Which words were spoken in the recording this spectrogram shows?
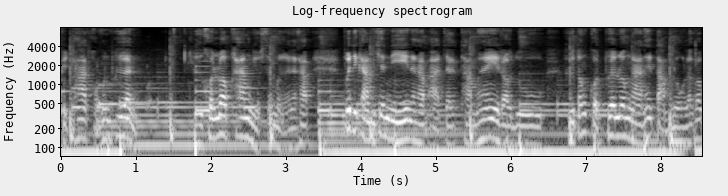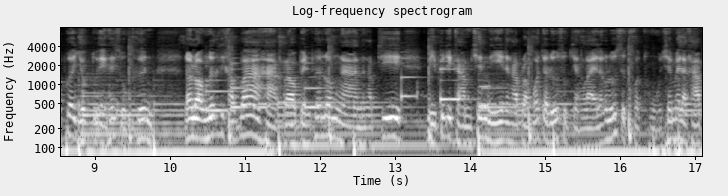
ผิดพลาดของเพื่อนๆ หรือคนรอบข้างอยู่เสมอนะครับ พฤติกรรมเช่นนี้นะครับอาจจะทำให้เราดูคือต้องกดเพื่อนร่วมงานให้ต่ำลง แล้วก็เพื่อยกตัวเองให้สูงขึ้น เราลองนึกสิครับว่าหากเราเป็นเพื่อนร่วมงานนะครับที่มีพฤติกรรมเช่นนี้นะครับ เราก็จะรู้สึกอย่างไร แล้วก็รู้สึกหดหูใช่ไหมล่ะครับ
